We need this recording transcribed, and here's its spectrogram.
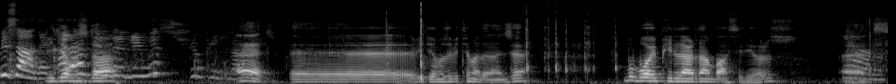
Bir saniye. Videomuzda- Kalem dediğimiz şu piller. Evet eee, videomuzu bitirmeden önce bu boy pillerden bahsediyoruz. Evet.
